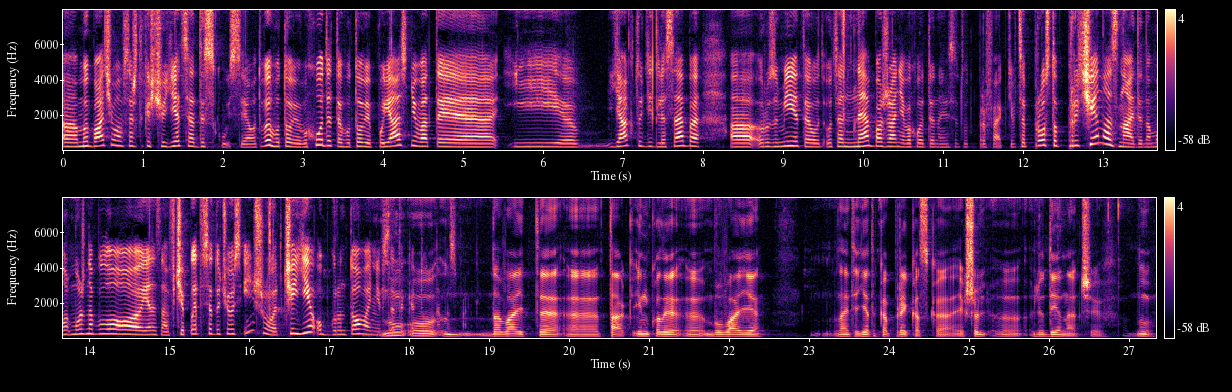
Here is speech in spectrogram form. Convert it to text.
Е, Ми бачимо все ж таки, що є ця дискусія. От ви готові виходити, готові пояснювати. І як тоді для себе е, розумієте, оце небажання виходити на інститут префектів? Це просто причина знайдена. Мо- Можна було, я не знаю, вчепитися до чогось іншого? Чи є обґрунтовані все-таки Ну, тут небезпеки? давайте е, так. Інколи буває, знаєте, є така приказка, якщо людина чи ну.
